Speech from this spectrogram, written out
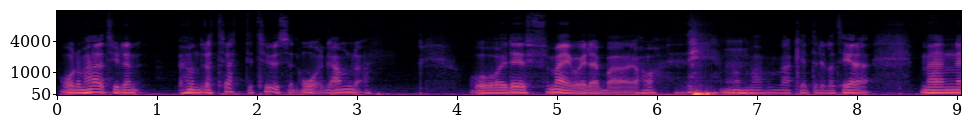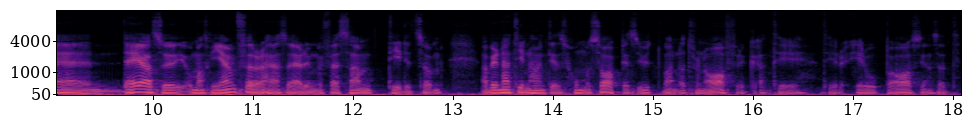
Och de här är tydligen 130 000 år gamla. Och det för mig var ju det bara, jaha, Mm. man, kan inte relatera. Men eh, det är alltså, om man ska jämföra det här så är det ungefär samtidigt som, ja vid den här tiden har inte ens Homo sapiens utvandrat från Afrika till, till Europa och Asien. Så att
